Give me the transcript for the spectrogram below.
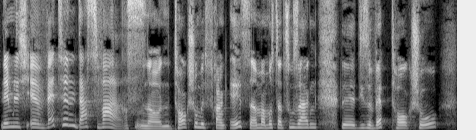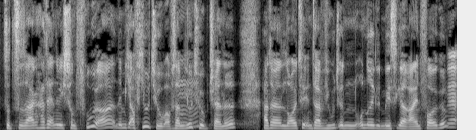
Nämlich äh, Wetten, das war's. Genau, eine Talkshow mit Frank Elstner. Man muss dazu sagen, äh, diese Web-Talkshow sozusagen hatte er nämlich schon früher, nämlich auf YouTube, auf Mhm. seinem YouTube-Channel, hat er Leute interviewt in unregelmäßiger Reihenfolge. Ja,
